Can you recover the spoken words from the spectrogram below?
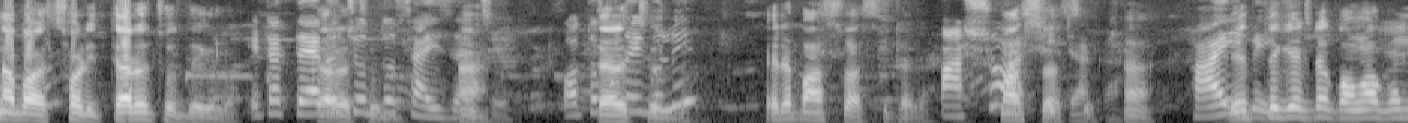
না বারো সরি তেরো চোদ্দ এগুলো। এটা তেরো চোদ্দ। সাইজ হ্যাঁ, আছে। কত তেরো চোদ্দ। এটা পাঁচশো আশি টাকা। পাঁচশো আশি হ্যাঁ। এর থেকে একটা কমা কম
